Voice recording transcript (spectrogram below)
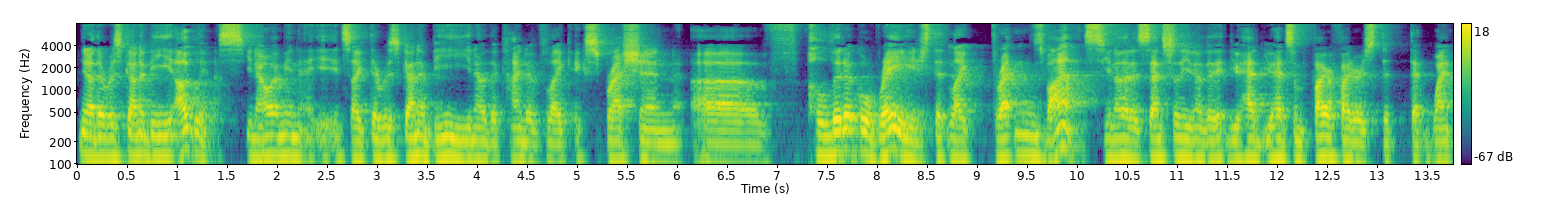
you know, there was going to be ugliness. You know, I mean, it's like there was going to be, you know, the kind of like expression of political rage that like threatens violence. You know, that essentially, you know, that you had you had some firefighters that that went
